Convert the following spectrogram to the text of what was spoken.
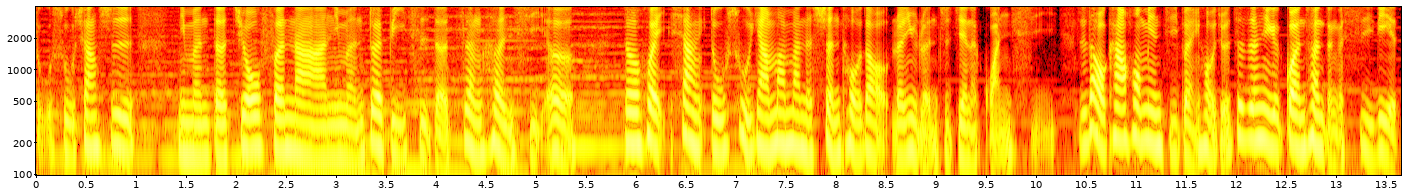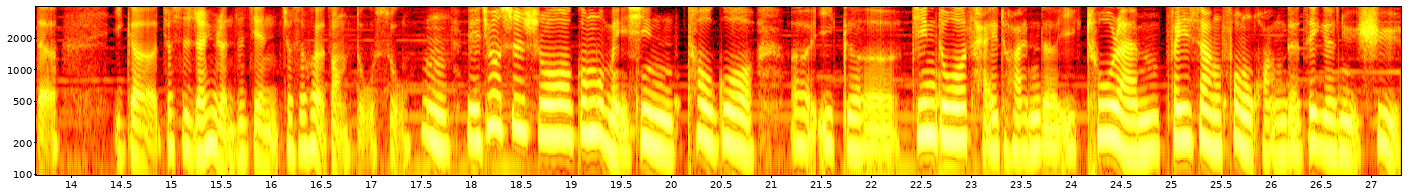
毒素，像是你们的纠纷啊，你们对彼此的憎恨、喜恶，都会像毒素一样慢慢的渗透到人与人之间的关系。直到我看到后面几本以后，我觉得这真是一个贯穿整个系列的。一个就是人与人之间就是会有这种毒素，嗯，也就是说，宫部美幸透过呃一个金多财团的一突然飞上凤凰的这个女婿，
